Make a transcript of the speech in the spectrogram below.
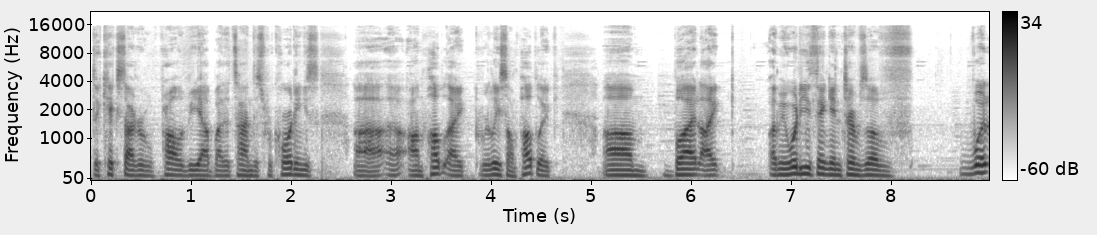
the Kickstarter will probably be out by the time this recording is uh, uh, on public, like released on public. Um, but like, I mean, what do you think in terms of what?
